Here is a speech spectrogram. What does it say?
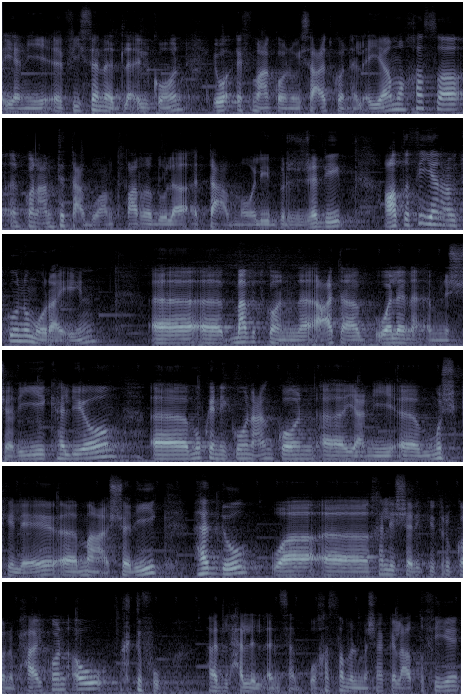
يعني في سند لإلكم يوقف معكم ويساعدكم هالأيام وخاصة انكم عم تتعبوا عم تتعرضوا للتعب مواليد برج الجدي عاطفيا عم تكونوا مو رايقين. آه، آه، ما بدكم عتب ولا نق من الشريك هاليوم. آه، ممكن يكون عندكم آه، يعني آه، مشكلة آه، مع الشريك. هدوا وخلي الشريك يترككم بحالكم أو اختفوا. هذا الحل الأنسب وخاصة بالمشاكل العاطفية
